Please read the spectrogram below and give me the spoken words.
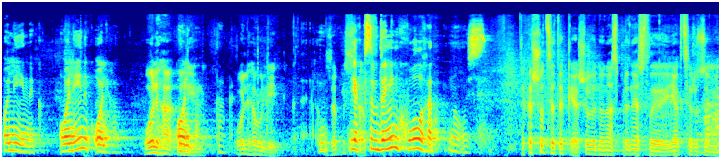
Олійник. Олійник Ольга. Ольга Ольга, Олійник. так. Ольга Олійник. Записав. Як псевдонім Холга, ну ось. Так а що це таке? Що ви до нас принесли? Як це розуміти?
